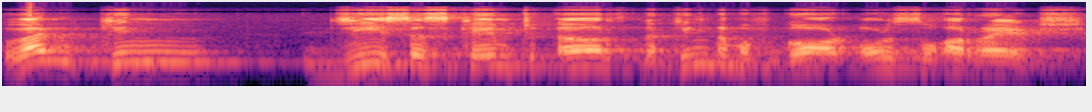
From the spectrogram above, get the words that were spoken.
When King Jesus came to earth, the kingdom of God also arrived.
